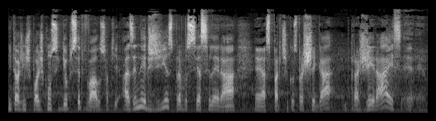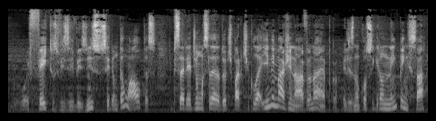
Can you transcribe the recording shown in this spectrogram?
então a gente pode conseguir observá-lo, só que as energias para você acelerar é, as partículas para chegar, para gerar esse, é, é, efeitos visíveis nisso seriam tão altas que precisaria de um acelerador de partícula inimaginável na época. Eles não conseguiram nem pensar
